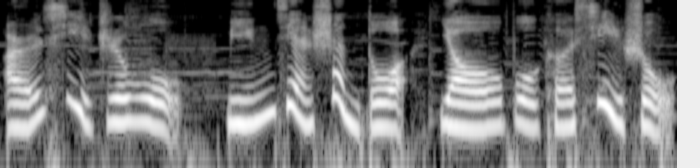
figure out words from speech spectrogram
儿戏之物。名见甚多，犹不可细数。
